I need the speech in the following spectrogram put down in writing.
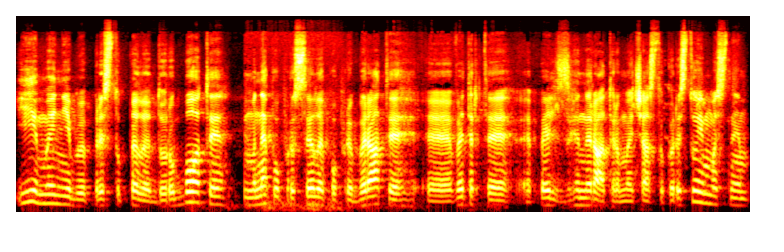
І ми ніби приступили до роботи. Мене попросили поприбирати, е, витерти пиль з генератора. Ми часто користуємось ним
